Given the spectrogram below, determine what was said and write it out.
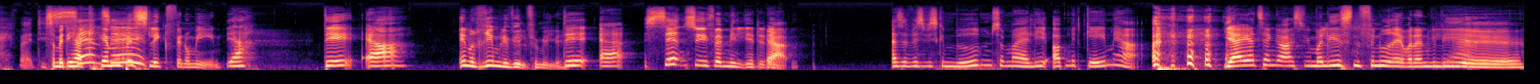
Ej, hvor er det Som er det her sindssygt. kæmpe slikfænomen. Ja, Det er en rimelig vild familie. det er sindssyg familie, det Ja. der. Altså, hvis vi skal møde dem, så må jeg lige op mit game her. Ja, jeg tænker også, vi må lige sådan finde ud af, hvordan vi lige... Ja. Øh,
